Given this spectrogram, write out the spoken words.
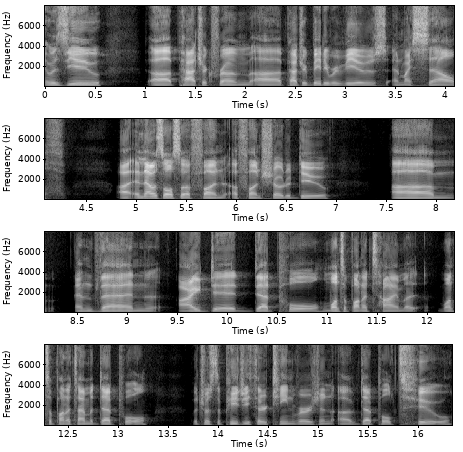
It was you, uh, Patrick from uh, Patrick Beatty Reviews, and myself. Uh, and that was also a fun a fun show to do. Um, and then I did Deadpool Once Upon a Time, a, Once Upon a Time a Deadpool, which was the PG thirteen version of Deadpool two.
